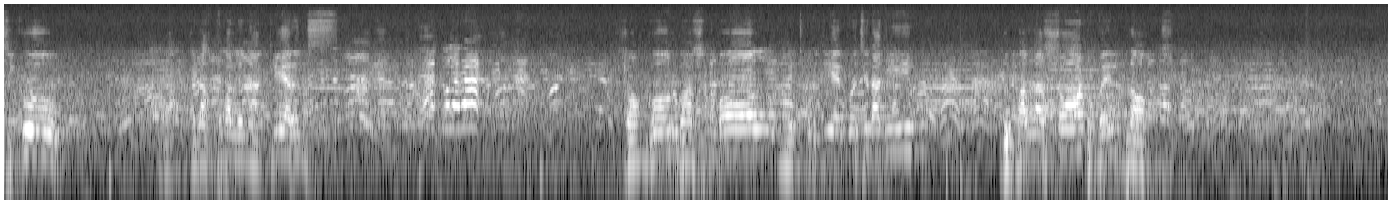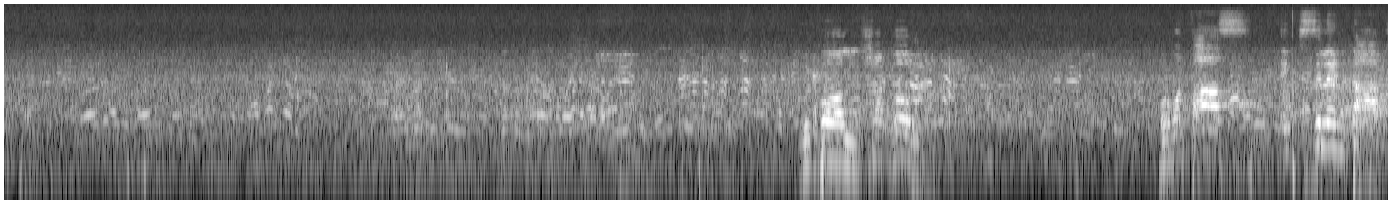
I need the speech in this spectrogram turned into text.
চিকু রাখতে পারলেন না ক্লিয়ারেন্স শঙ্কর ভাষণ বল, হেড করে ক্লিয়ার করেছে রাজীব। দূরপাল্লা shot well block good ball Shankar. Forward pass excellent touch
